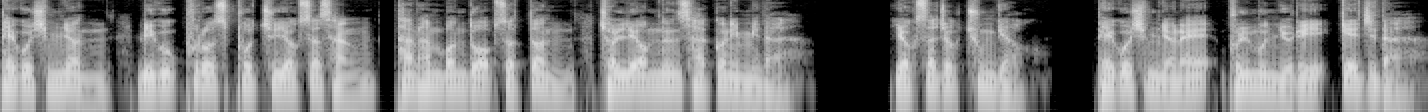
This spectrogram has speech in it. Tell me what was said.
150년 미국 프로스포츠 역사상 단 한 번도 없었던 전례 없는 사건입니다. 역사적 충격, 150년의 불문율이 깨지다.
